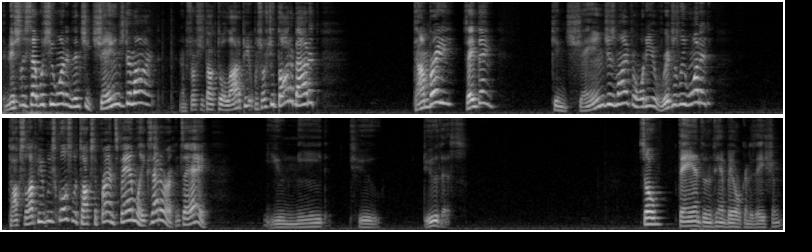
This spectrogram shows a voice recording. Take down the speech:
Initially said what she wanted, then she changed her mind. And I'm sure she talked to a lot of people. I'm sure she thought about it. Tom Brady, same thing. Can change his mind from what he originally wanted. Talks to a lot of people he's close with, talks to friends, family, etc. And say, hey, you need to do this. So, fans in the Tampa Bay organization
